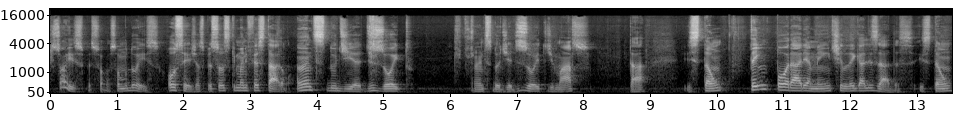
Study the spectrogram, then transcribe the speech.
Só isso, pessoal, só mudou isso. Ou seja, as pessoas que manifestaram antes do dia 18, antes do dia 18 de março, tá? Estão temporariamente legalizadas, estão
